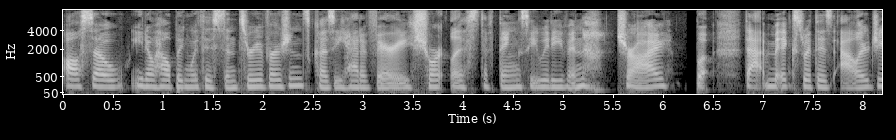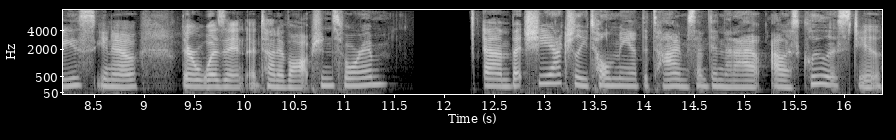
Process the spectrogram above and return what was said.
Also, you know, helping with his sensory aversions because he had a very short list of things he would even try. But that mixed with his allergies, you know, there wasn't a ton of options for him. Um, but she actually told me at the time something that I, I was clueless to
